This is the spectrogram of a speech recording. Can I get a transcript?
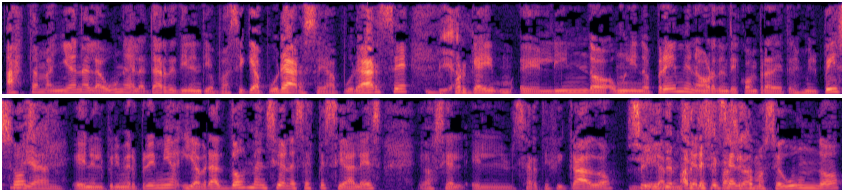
Hasta mañana a la una de la tarde tienen tiempo, así que apurarse, apurarse, Bien. porque hay eh, lindo, un lindo premio, una orden de compra de tres mil pesos Bien. en el primer premio y habrá dos menciones especiales, eh, o sea, el, el certificado Sí, de la de mención especial como segundo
